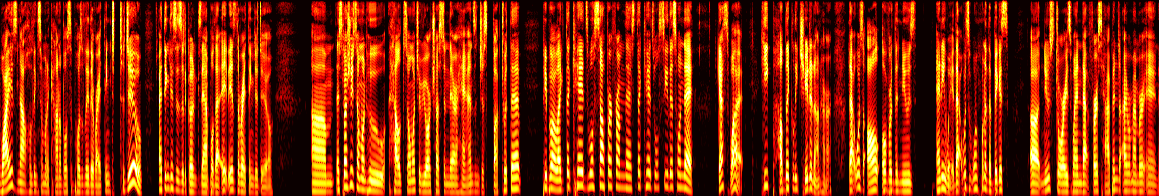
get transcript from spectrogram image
why is not holding someone accountable supposedly the right thing t- to do? I think this is a good example that it is the right thing to do. Um, especially someone who held so much of your trust in their hands and just fucked with it. People are like, the kids will suffer from this. The kids will see this one day. guess what? He publicly cheated on her. That was all over the news anyway. That was one of the biggest uh, news stories when that first happened. I remember in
